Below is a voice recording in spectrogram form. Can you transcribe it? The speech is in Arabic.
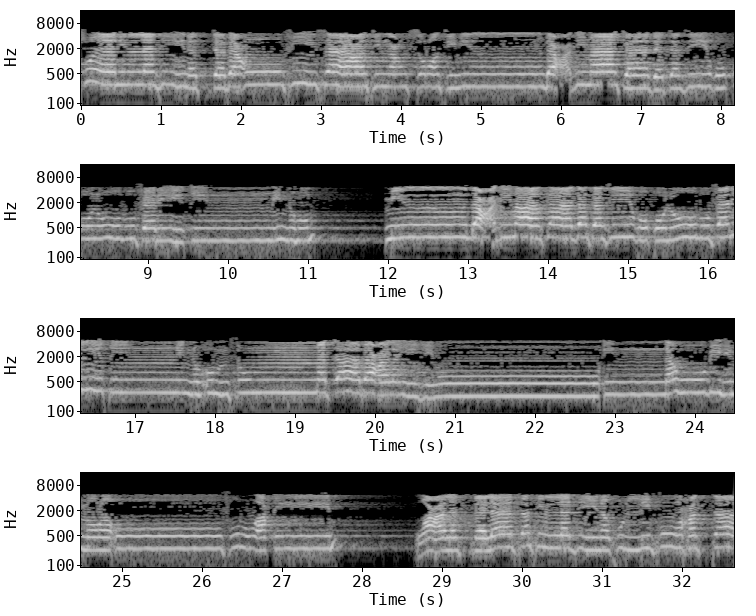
صفوان الذين اتبعوا في ساعة العسرة من بعد ما كاد تزيغ قلوب فريق منهم من بعد ما كاد تزيغ قلوب فريق منهم ثم تاب عليهم إنه بهم رؤوف رحيم وعلى الثلاثة الذين خلفوا حتى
